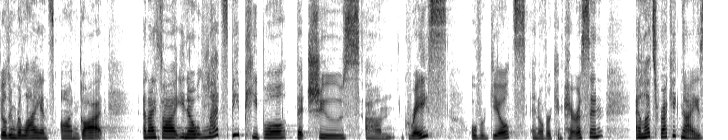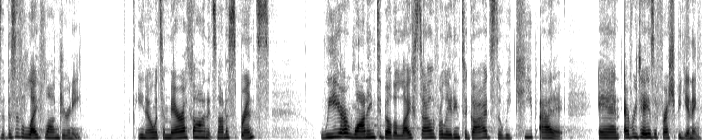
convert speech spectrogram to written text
building reliance on God. And I thought, you know, let's be people that choose um, grace over guilt and over comparison. And let's recognize that this is a lifelong journey. You know, it's a marathon, it's not a sprint. We are wanting to build a lifestyle of relating to God, so we keep at it. And every day is a fresh beginning.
